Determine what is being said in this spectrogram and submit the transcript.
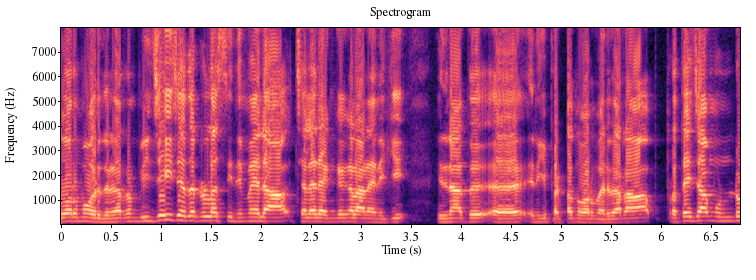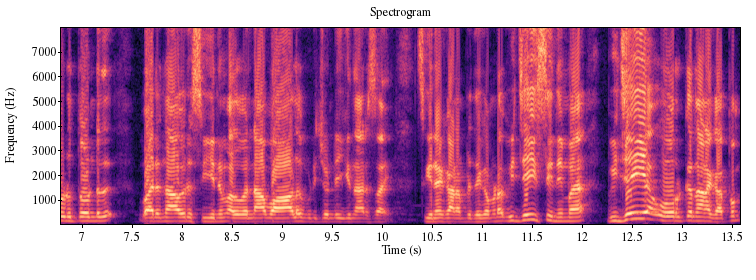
ഓർമ്മ വരുന്നത് കാരണം വിജയ് ചെയ്തിട്ടുള്ള സിനിമയിലെ ആ ചില രംഗങ്ങളാണ് എനിക്ക് ഇതിനകത്ത് എനിക്ക് പെട്ടെന്ന് ഓർമ്മ വരുന്നത്. കാരണം ആ പ്രത്യേകിച്ച് ആ മുണ്ടെടുത്തുകൊണ്ട് വരുന്ന ആ ഒരു സീനും അതുപോലെ ആ വാൾ പിടിച്ചുകൊണ്ടിരിക്കുന്ന ആ സീനെ കാണുമ്പോഴത്തേക്ക് നമ്മുടെ വിജയ് സിനിമ വിജയെ ഓർക്കുന്നതാണ്. അപ്പം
